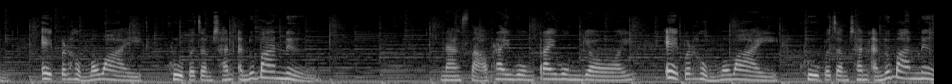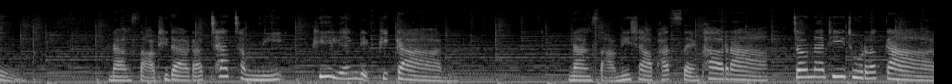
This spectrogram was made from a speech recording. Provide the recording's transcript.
1เอกประถมวัย ครูประจำชั้นอนุบาล1น นางสาวไพรวงไตรวงย้อย เอกประถมวัย ครูประจำชั้นอนุบาล1นางสาวธิดารัตน์ชาติชำนิ พี่เลี้ยงเด็กพิการ นางสาวนิชาพัฒแสงพารา เจ้าหน้าที่ธุรการ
